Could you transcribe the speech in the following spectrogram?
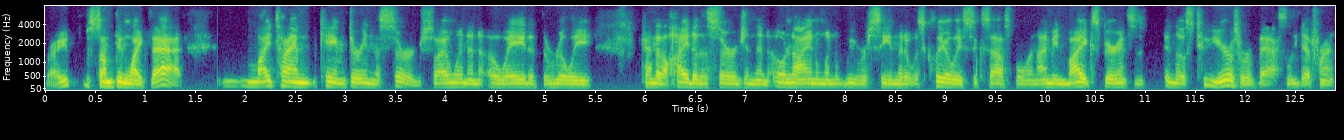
right? Something like that. My time came during the surge, so I went in 08 at the really kind of the height of the surge, and then 09 when we were seeing that it was clearly successful. And I mean, my experiences in those two years were vastly different.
